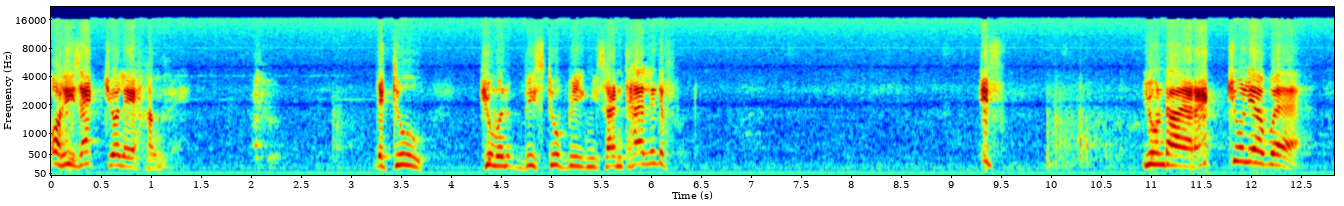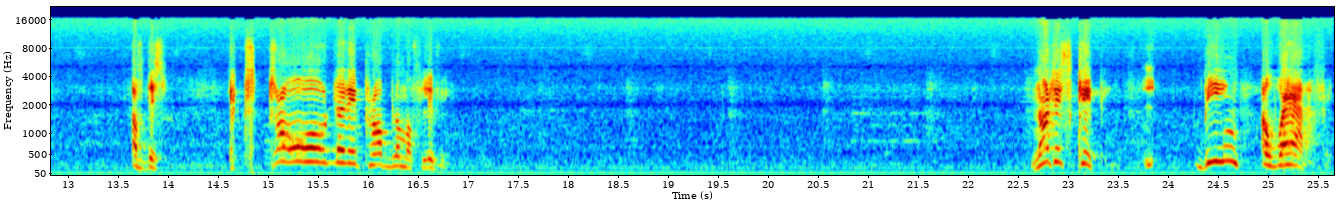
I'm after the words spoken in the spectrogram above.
or he's actually hungry. The two human, these two beings are entirely different. If you and I are actually aware of this extraordinary problem of living, not escaping, being aware of it.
